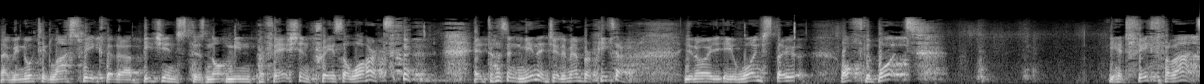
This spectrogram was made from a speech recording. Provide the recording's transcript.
Now, we noted last week that obedience does not mean perfection. Praise the Lord. it doesn't mean it. Do you remember Peter? You know, he launched out off the boat. He had faith for that.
